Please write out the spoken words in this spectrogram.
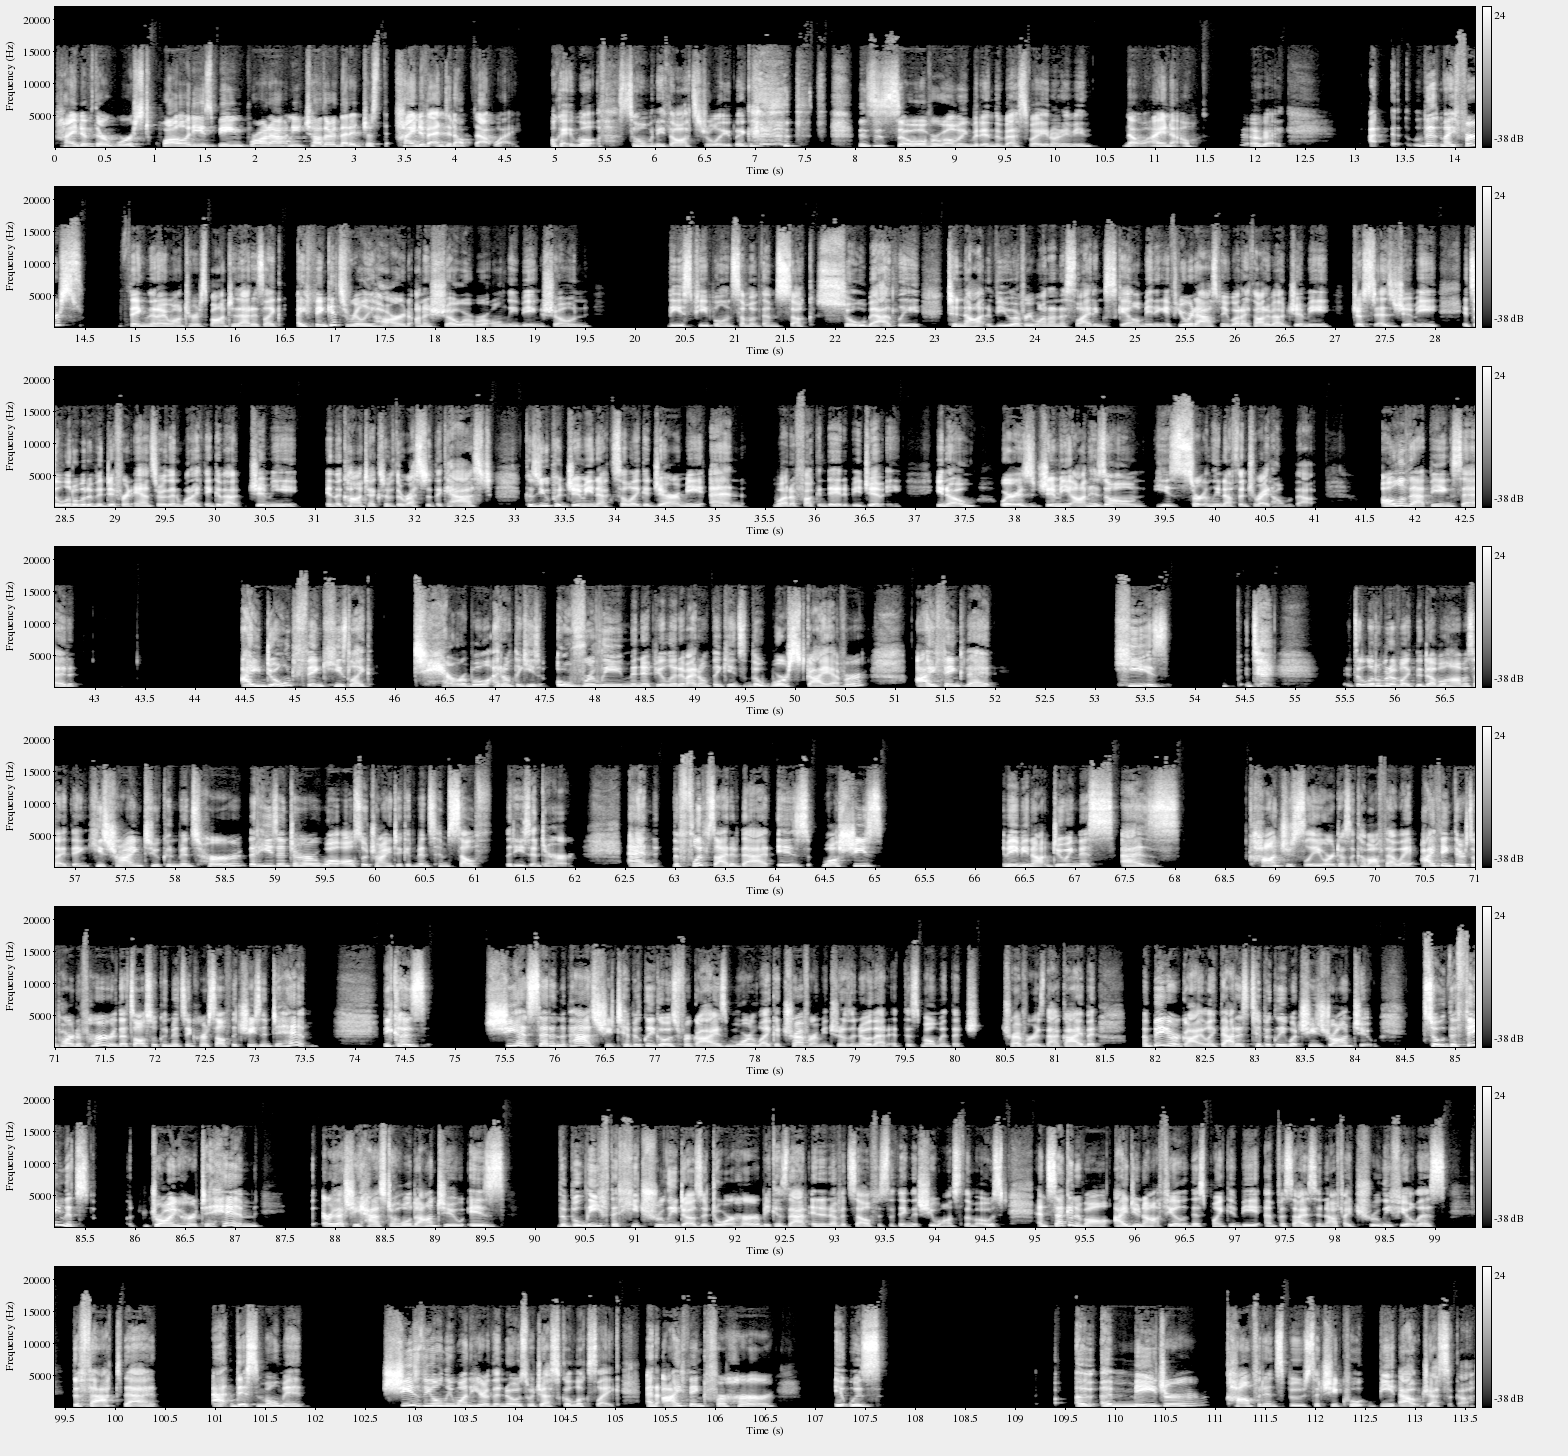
kind of their worst qualities being brought out in each other that it just kind of ended up that way. okay, well, so many thoughts, Julie. Like, this is so overwhelming, but in the best way. You know what I mean? No, I know. Okay. I, th- my first thing that I want to respond to that is like, I think it's really hard on a show where we're only being shown these people and some of them suck so badly to not view everyone on a sliding scale. Meaning, if you were to ask me what I thought about Jimmy just as Jimmy, it's a little bit of a different answer than what I think about Jimmy in the context of the rest of the cast. Because you put Jimmy next to like a Jeramey, and what a fucking day to be Jimmy, you know? Whereas Jimmy on his own, he's certainly nothing to write home about. All of that being said, I don't think he's like terrible. I don't think he's overly manipulative. I don't think he's the worst guy ever. I think that he is. It's a little bit of like the double homicide thing. He's trying to convince her that he's into her while also trying to convince himself that he's into her. And the flip side of that is while she's maybe not doing this as consciously or it doesn't come off that way, I think there's a part of her that's also convincing herself that she's into him. Because she has said in the past she typically goes for guys more like a Trevor. I mean, she doesn't know that at this moment that Trevor is that guy, but a bigger guy, like that is typically what she's drawn to. So the thing that's drawing her to him or that she has to hold on to is the belief that he truly does adore her because that in and of itself is the thing that she wants the most. And second of all, I do not feel that this point can be emphasized enough. I truly feel this. The fact that at this moment, she's the only one here that knows what Jessica looks like. And I think for her, it was a, a major confidence boost that she quote beat out Jessica.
